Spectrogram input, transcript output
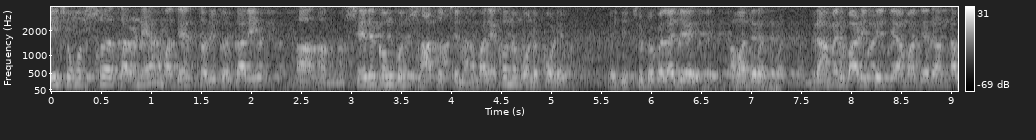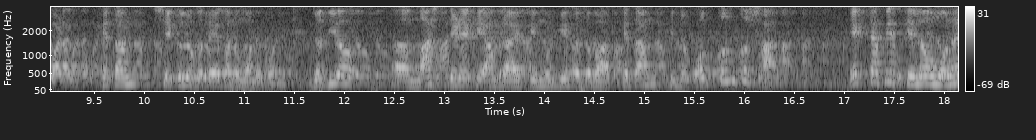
এই সমস্যার কারণে আমাদের তরি তরকারি সেরকম কোনো স্বাদ হচ্ছে না। আমার এখনও মনে পড়ে, এই যে ছোটবেলায় যে আমাদের গ্রামের বাড়িতে যে আমাদের রান্না বাড়া খেতাম, সেগুলো হতে এখনও মনে পড়ে। যদিও মাস দেড়েকে আমরা একটি মুরগি হয়তো বা খেতাম, কিন্তু অত্যন্ত স্বাদ। একটা পিস খেলেও মনে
